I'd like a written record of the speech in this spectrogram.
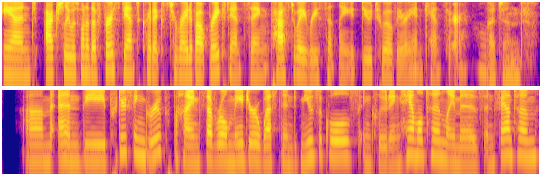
and actually was one of the first dance critics to write about breakdancing, passed away recently due to ovarian cancer. Legend. Um, and the producing group behind several major West End musicals, including Hamilton, Les Mis, and Phantom,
